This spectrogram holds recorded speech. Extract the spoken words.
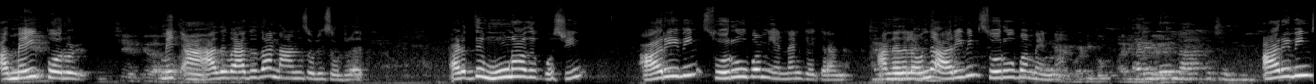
மெய்ப்பொருள். அது அதுதான் நான் சொல்லி சொல்கிறார் அடுத்து மூணாவது கொஸ்டின் அறிவின் சொரூபம் என்னன்னு கேட்குறாங்க அந்த இதில் வந்து அறிவின் சொரூபம் என்ன? அறிவின்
